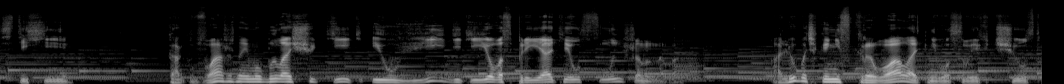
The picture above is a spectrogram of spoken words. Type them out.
стихи. Как важно ему было ощутить и увидеть ее восприятие услышанного. А Любочка не скрывала от него своих чувств,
